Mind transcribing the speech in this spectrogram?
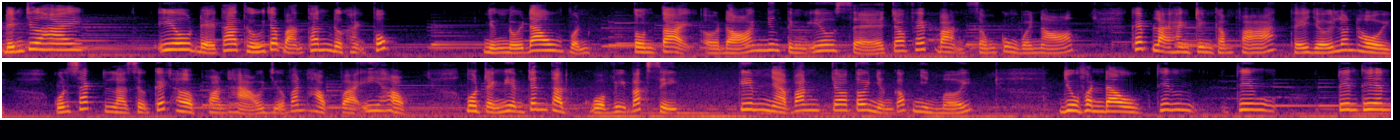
đến chưa hay yêu để tha thứ cho bản thân được hạnh phúc. Những nỗi đau vẫn tồn tại ở đó, nhưng tình yêu sẽ cho phép bạn sống cùng với nó, khép lại hành trình khám phá thế giới luân hồi. Cuốn sách là sự kết hợp hoàn hảo giữa văn học và y học, một trải nghiệm chân thật của vị bác sĩ kim nhà văn cho tôi những góc nhìn mới. Dù phần đầu thiên thiên tiên thiên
